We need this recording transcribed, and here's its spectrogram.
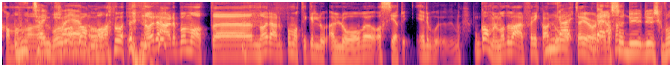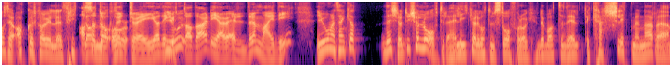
kan man gammel, Når er det på en måte Når er det på en måte ikke lov å si at du eller, Hvor gammel må du være for ikke å ha lov til å gjøre nei, det? altså, Liksom? du, du skal få lov til å gjøre akkurat hva du vil. Det er et fritt Altså, land. Dr. Dre og de Jo. gutta der, de er jo eldre enn meg, de. Jo, men jeg tenker at det er ikke at du ikke har lov til det. Jeg liker veldig godt at du står for òg. Det er bare at det, det krasjer litt med den der eh,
